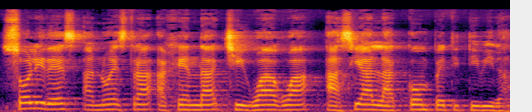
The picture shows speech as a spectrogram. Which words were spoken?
solidez a nuestra agenda Chihuahua hacia la competitividad.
